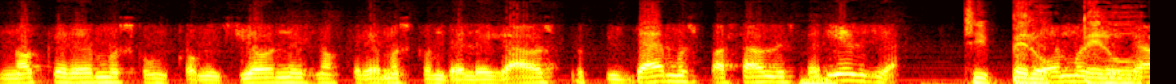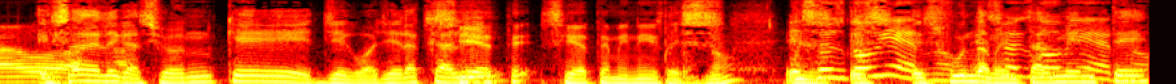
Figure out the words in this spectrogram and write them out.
no queremos con comisiones, no queremos con delegados, porque ya hemos pasado la experiencia. Sí, pero, pero esa delegación que llegó ayer a Cali... Siete, siete ministros, pues, ¿no? Es, eso es, gobierno. Es fundamentalmente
